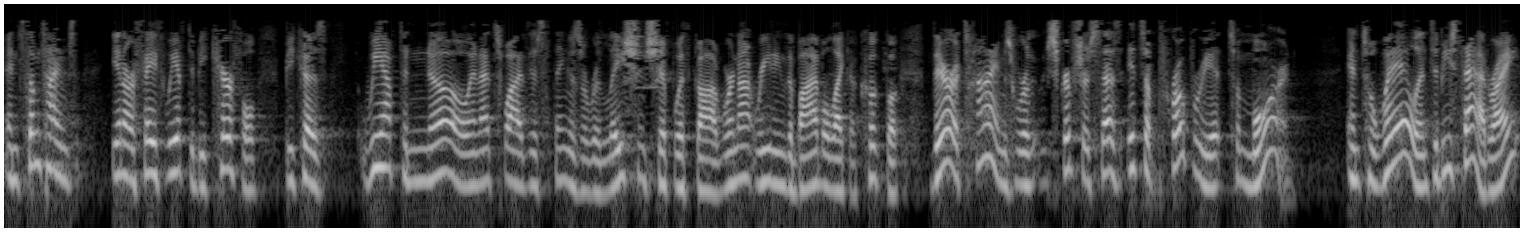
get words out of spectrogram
And sometimes in our faith, we have to be careful because we have to know, and that's why this thing is a relationship with God. We're not reading the Bible like a cookbook. There are times where Scripture says it's appropriate to mourn and to wail and to be sad, right?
